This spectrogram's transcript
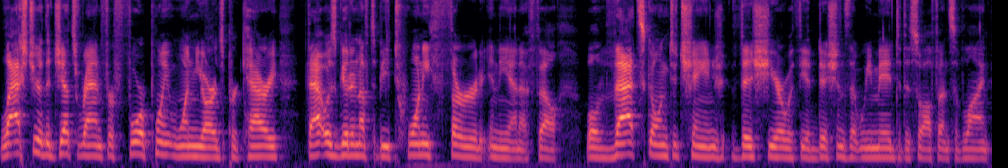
Last year, the Jets ran for 4.1 yards per carry. That was good enough to be 23rd in the NFL. Well, that's going to change this year with the additions that we made to this offensive line.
